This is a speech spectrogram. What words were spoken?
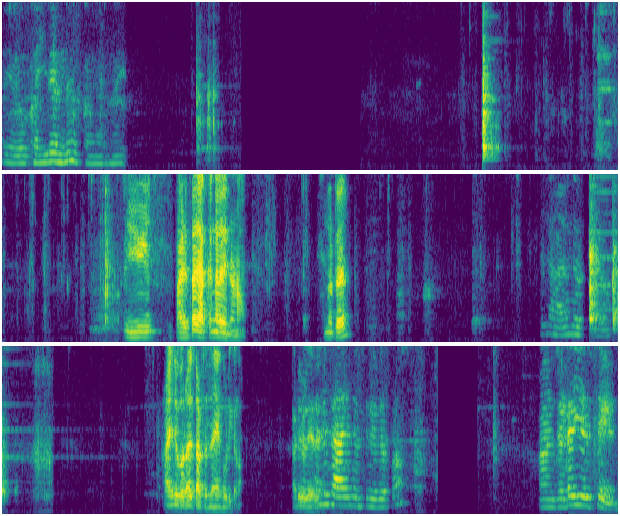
അയ്യോ കയ്യിൽ എണ്ണ വെക്കാൻ ഈ പഴുത്ത ചക്കങ്ങൾ തന്നെയാണോ തിന്നണം? എന്നിട്ട്? അതിന് പുറകെ കട്ടൻ ചായ കുടിക്കണം. അടിപൊളി അതിന്റെ ചായ നിർത്തിയില്ല അപ്പൊ അഞ്ചട യൂസ് ചെയ്യും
